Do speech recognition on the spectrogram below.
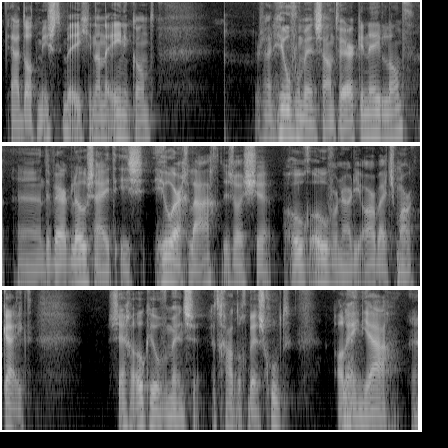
ja, dat mist een beetje. En aan de ene kant er zijn heel veel mensen aan het werk in Nederland. Uh, de werkloosheid is heel erg laag. Dus als je hoog over naar die arbeidsmarkt kijkt, zeggen ook heel veel mensen: het gaat toch best goed. Alleen ja, uh,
